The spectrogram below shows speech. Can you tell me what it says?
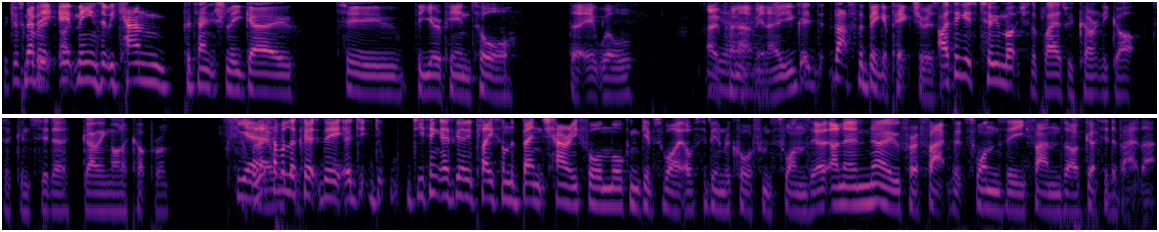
We just No, but it, it means that we can potentially go to the European tour. That it will open Yeah, up. You know, you, that's the bigger picture, isn't I it? think it's too much for the players we've currently got to consider going on a cup run. Yeah. Well, let's have a look it's- at the. Uh, do, do- do you think there's going to be a place on the bench, Harry, for Morgan Gibbs White, obviously being recalled from Swansea? And I know for a fact that Swansea fans are gutted about that.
